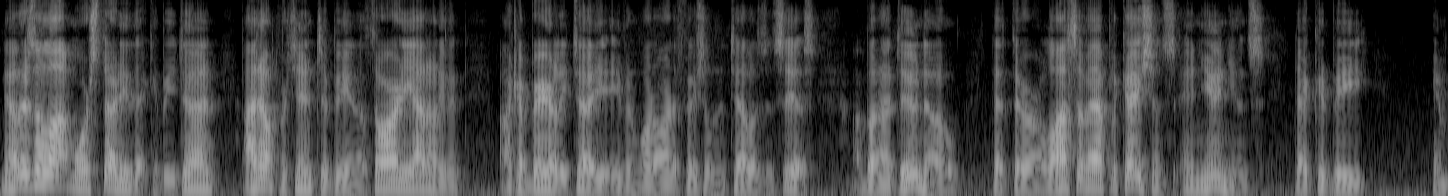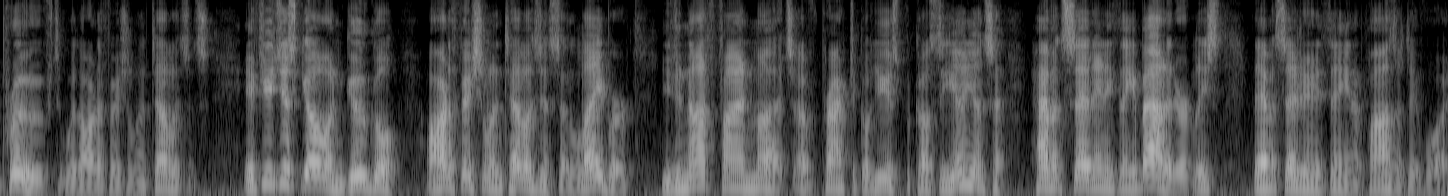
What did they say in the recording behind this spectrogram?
Now, there's a lot more study that could be done. I don't pretend to be an authority. I don't even, I can barely tell you even what artificial intelligence is. Uh, but I do know that there are lots of applications in unions that could be improved with artificial intelligence. If you just go and Google artificial intelligence and labor, you do not find much of practical use because the unions haven't said anything about it, or at least they haven't said anything in a positive way.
